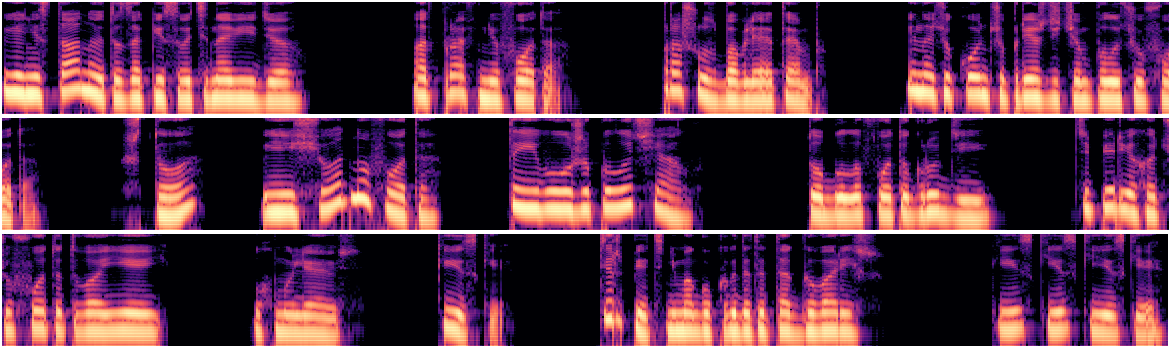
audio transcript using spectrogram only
Я не стану это записывать на видео. Отправь мне фото. Прошу, сбавляя темп. Иначе кончу, прежде чем получу фото. Что? Еще одно фото? Ты его уже получал. То было фото груди. Теперь я хочу фото твоей... Ухмыляюсь. Киски. Терпеть не могу, когда ты так говоришь. Кис-кис-киски.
